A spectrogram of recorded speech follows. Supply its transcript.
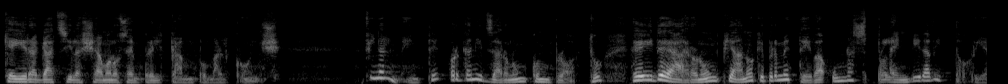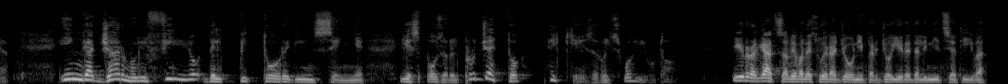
che i ragazzi lasciavano sempre il campo malconci. Finalmente organizzarono un complotto e idearono un piano che permetteva una splendida vittoria. Ingaggiarono il figlio del pittore di insegne, gli esposero il progetto e chiesero il suo aiuto. Il ragazzo aveva le sue ragioni per gioire dell'iniziativa,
